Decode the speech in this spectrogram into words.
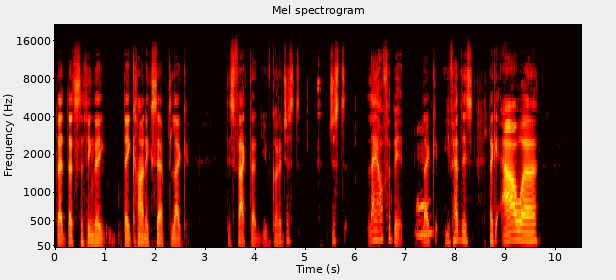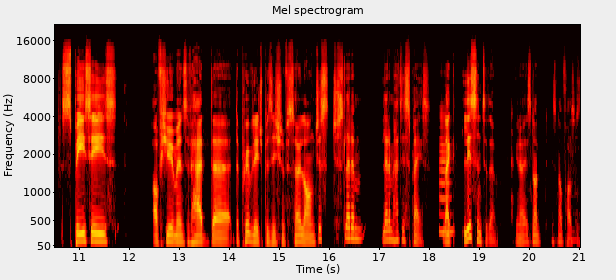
That that's the thing they they can't accept. Like this fact that you've got to just just lay off a bit. Mm. Like you've had this. Like our species of humans have had the the privileged position for so long. Just just let them let them have this space. Mm. Like listen to them. You know, it's not it's not possible.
